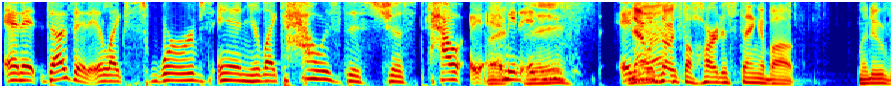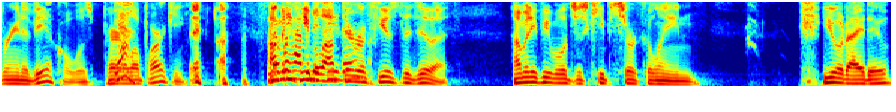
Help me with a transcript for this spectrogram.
and it does it. It like swerves in. You're like, how is this just how? I mean, and you. And that you- was always the hardest thing about maneuvering a vehicle was parallel Yeah. parking. How many people out there that? refuse to do it? How many people just keep circling? You know what I do?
